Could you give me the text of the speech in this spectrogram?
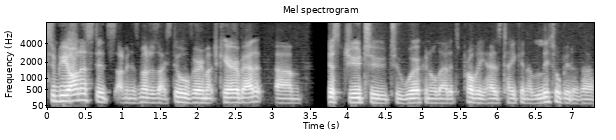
to be honest, it's, I mean, as much as I still very much care about it, um, just due to, to work and all that, it probably has taken a little bit of a,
